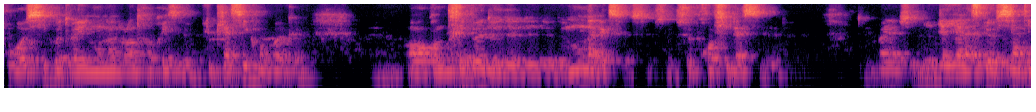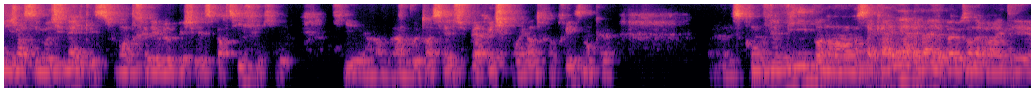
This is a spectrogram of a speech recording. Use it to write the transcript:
pour aussi côtoyer le monde de l'entreprise plus classique, on voit que on rencontre très peu de, monde avec ce, profil. il y a, l'aspect aussi intelligence émotionnelle qui est souvent très développé chez les sportifs et qui, est un, potentiel super riche pour une entreprise. Donc, euh, euh, ce qu'on vit pendant sa carrière, et là, il n'y a pas besoin d'avoir été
